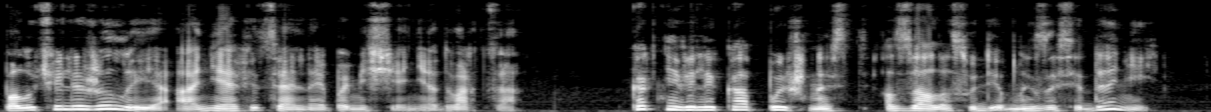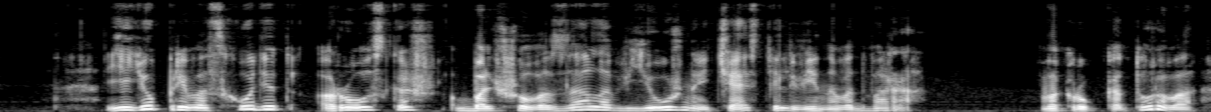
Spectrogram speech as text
получили жилые, а не официальные помещения дворца. Как невелика пышность зала судебных заседаний, ее превосходит роскошь большого зала в южной части Львиного двора, вокруг которого –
